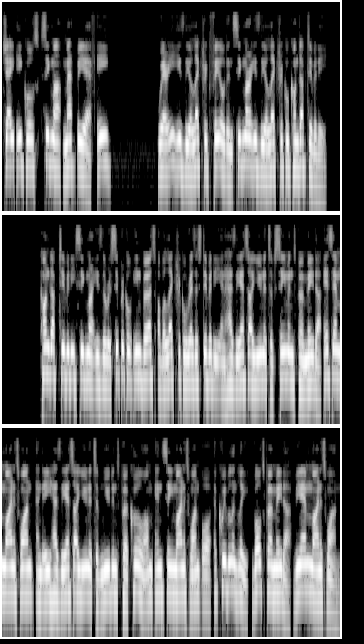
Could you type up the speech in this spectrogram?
J equals sigma math E where E is the electric field and sigma is the electrical conductivity. Conductivity sigma is the reciprocal inverse of electrical resistivity and has the SI units of Siemens per meter (sm-1), and E has the SI units of newtons per coulomb (nc-1), or equivalently volts per meter (vm-1).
